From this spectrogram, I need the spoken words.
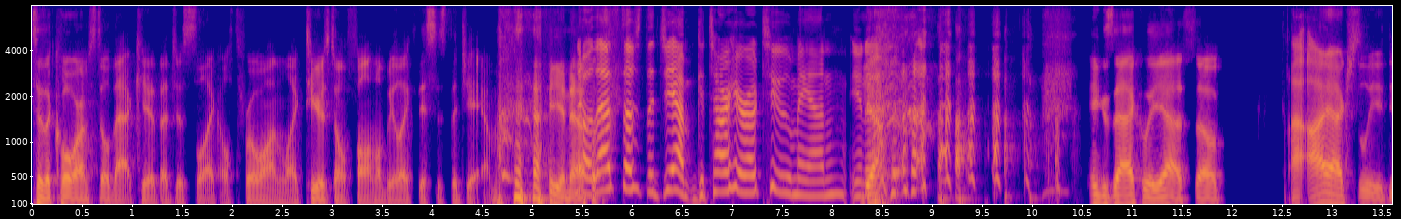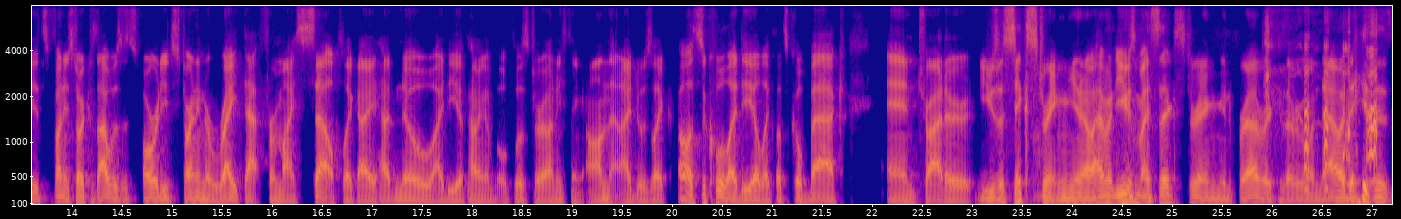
to the core, I'm still that kid that just like I'll throw on like Tears Don't Fall and I'll be like, this is the jam. you know? no that stuff's the jam guitar hero 2 man you know Yeah. exactly. Yeah. So I, I actually it's a funny story because I was already starting to write that for myself. Like I had no idea of having a vocalist or anything on that. I was like, oh, it's a cool idea. Like, let's go back and try to use a six string. You know, I haven't used my six string in forever because everyone nowadays is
